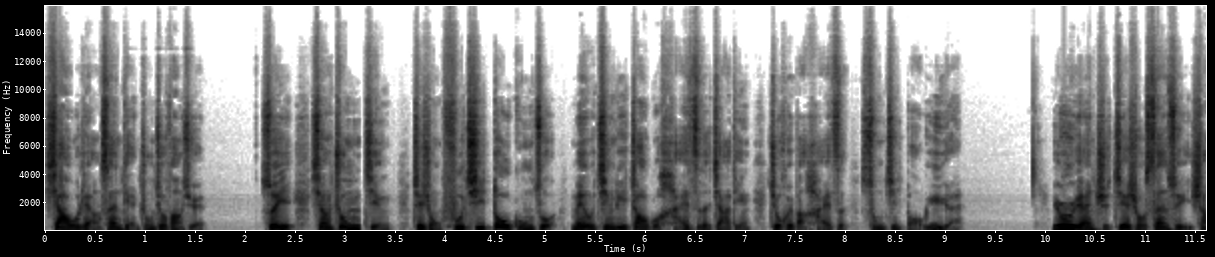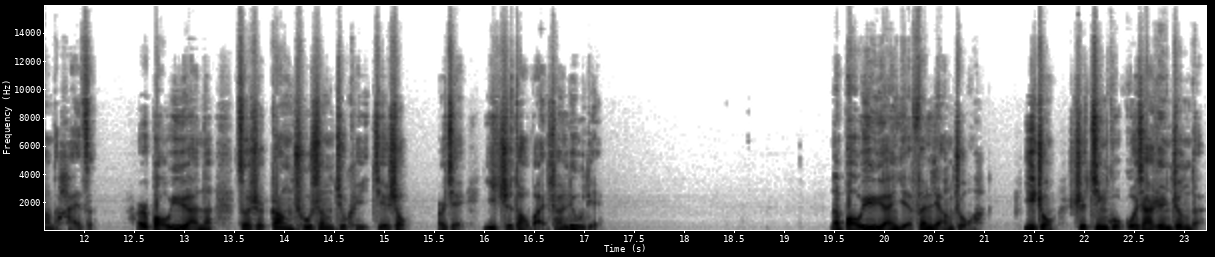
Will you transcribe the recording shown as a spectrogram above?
下午两三点钟就放学，所以像中井这种夫妻都工作、没有精力照顾孩子的家庭，就会把孩子送进保育园。幼儿园只接受三岁以上的孩子，而保育园呢，则是刚出生就可以接受，而且一直到晚上六点。那保育园也分两种啊，一种是经过国家认证的，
